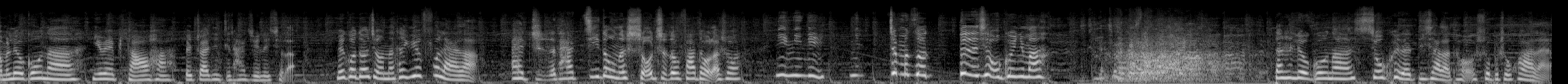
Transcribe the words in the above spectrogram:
我们六公呢，因为嫖哈被抓进警察局里去了。没过多久呢，他岳父来了，哎，指着他，激动的手指都发抖了，说：“你你你你这么做对得起我闺女吗？” 但是六公呢，羞愧的低下了头，说不出话来。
